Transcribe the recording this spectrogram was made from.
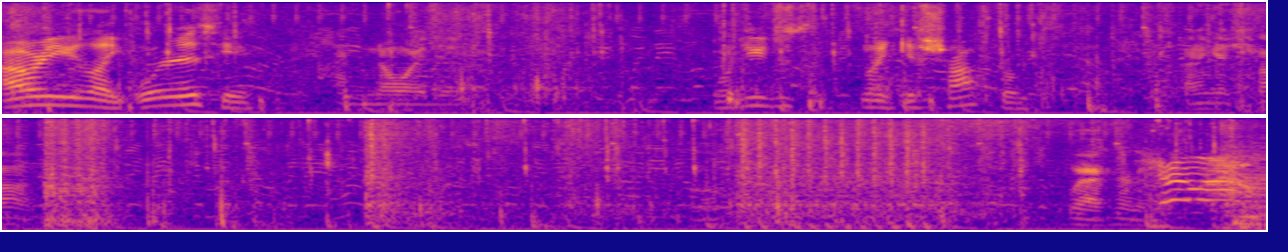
How are you like, where is he? I have no idea. Where'd you just like get shot from? I didn't get shot. Wait, I heard him.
